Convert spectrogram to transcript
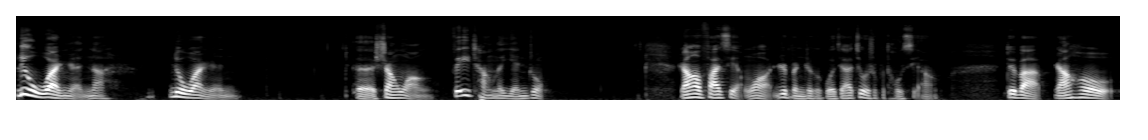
六万人呢，六万人，呃，伤亡非常的严重。然后发现哇，日本这个国家就是不投降，对吧？然后，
